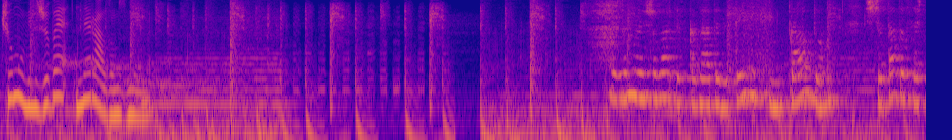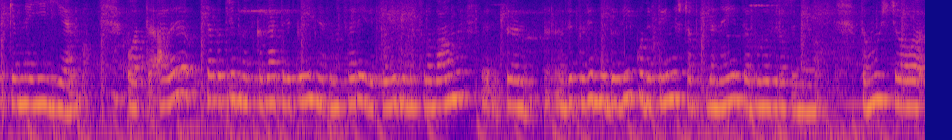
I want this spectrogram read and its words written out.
чому він живе не разом з ними. Я думаю, що варто сказати дитині правду, що тато все ж таки в неї є. От, але це потрібно сказати в відповідній атмосфері, відповідними словами, е, відповідно до віку дитини, щоб для неї це було зрозуміло. Тому що е,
